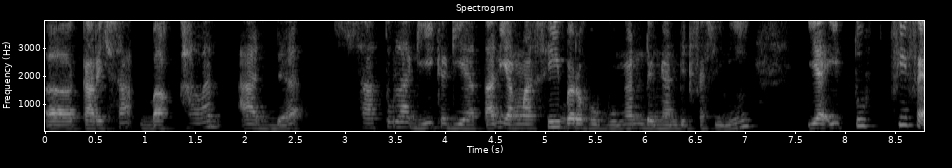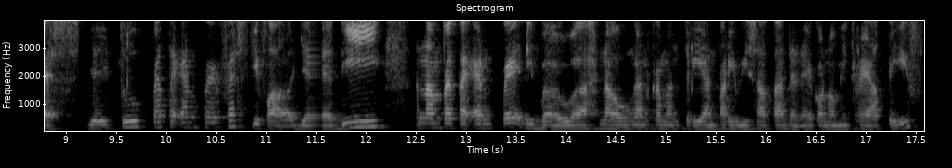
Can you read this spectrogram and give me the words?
eh, Karisa bakalan ada satu lagi kegiatan yang masih berhubungan dengan Bitfest ini yaitu VFest, yaitu PTNP Festival. Jadi, 6 PTNP di bawah naungan Kementerian Pariwisata dan Ekonomi Kreatif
